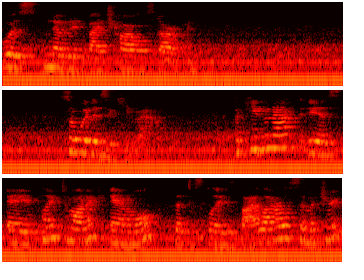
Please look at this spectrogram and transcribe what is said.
was noted by Charles Darwin. So what is a chaetognath? A chaetognath is a planktonic animal that displays bilateral symmetry.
